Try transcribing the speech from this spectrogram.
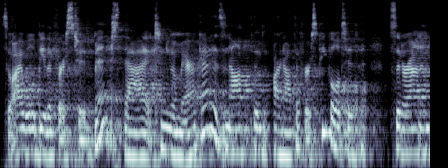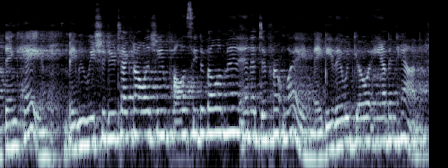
So I will be the first to admit that New America is not the, are not the first people to sit around and think, hey, maybe we should do technology and policy development in a different way. Maybe they would go hand in hand.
